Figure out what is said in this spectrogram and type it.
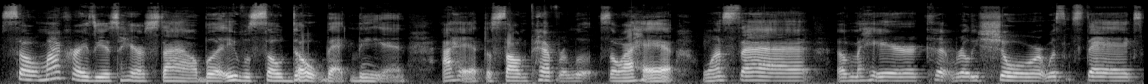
So my craziest hairstyle, but it was so dope back then. I had the salt and pepper look. So I had one side of my hair cut really short with some stags.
